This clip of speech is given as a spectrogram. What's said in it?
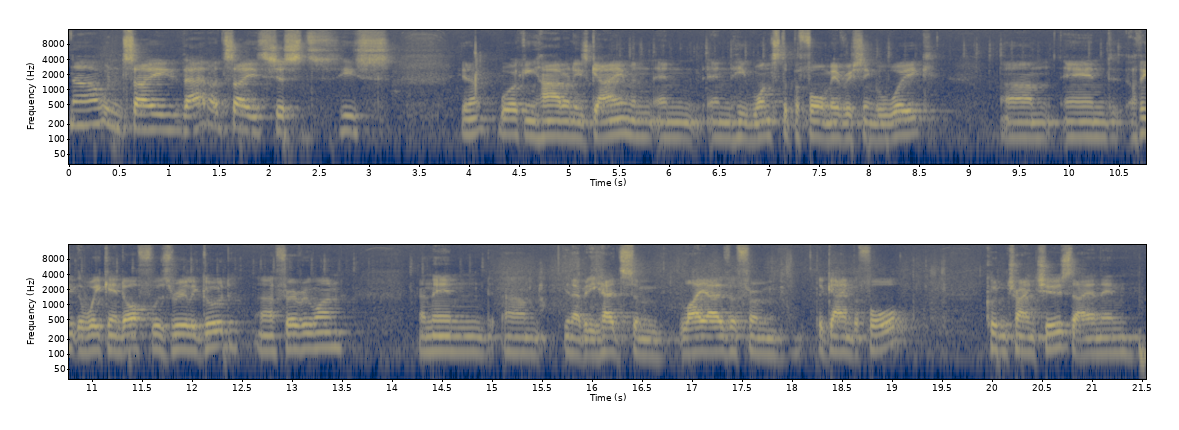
no, I wouldn't say that. I'd say it's just he's, you know, working hard on his game and, and, and he wants to perform every single week. Um, and I think the weekend off was really good uh, for everyone. And then, um, you know, but he had some layover from the game before. Couldn't train Tuesday, and then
